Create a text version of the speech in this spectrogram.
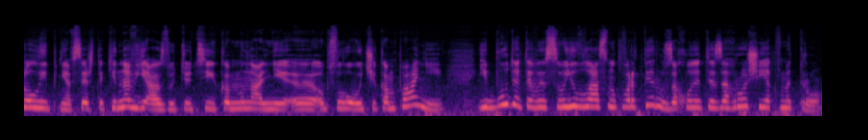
1 липня все ж таки нав'язують оці комунальні е, обслуговуючі компанії, і будете ви в свою власну квартиру заходити за гроші, як в метро.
